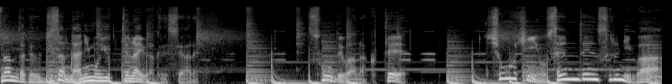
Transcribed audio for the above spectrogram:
なんだけど実は何も言ってないわけですよあれ。そうではなくて商品を宣伝するには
